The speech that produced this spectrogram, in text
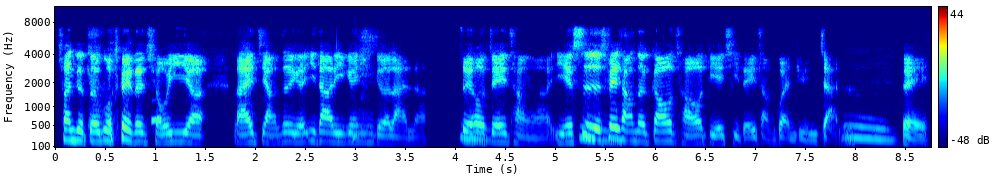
穿着德国队的球衣啊来讲这个意大利跟英格兰呢最后这一场啊也是非常的高潮迭起的一场冠军战，嗯，对。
